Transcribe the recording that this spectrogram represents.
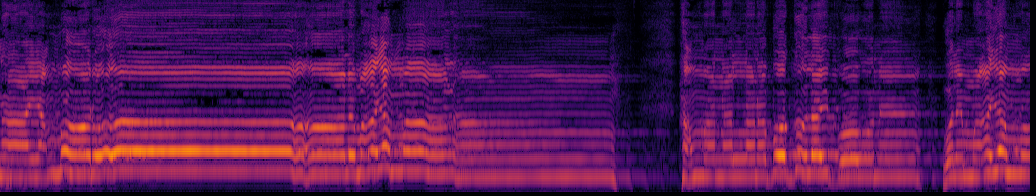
నాయమ్మోరో మాయమ్మ అమ్మ నల్లన బొగ్గులైపోవునే ఒలి మాయమ్మో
